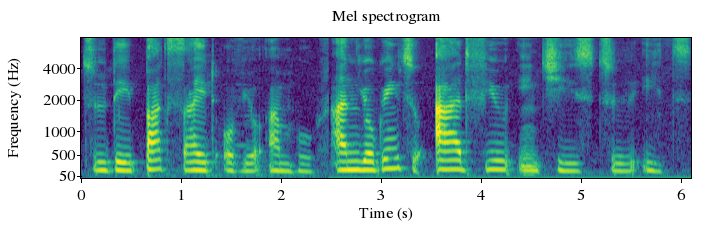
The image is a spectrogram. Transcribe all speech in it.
to the back side of your armhole and you're going to add few inches to it.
